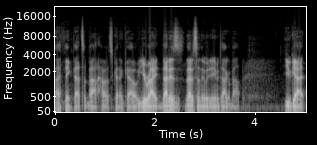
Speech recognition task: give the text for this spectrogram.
I think that's about how it's going to go. You're right. That is that is something we didn't even talk about. You got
